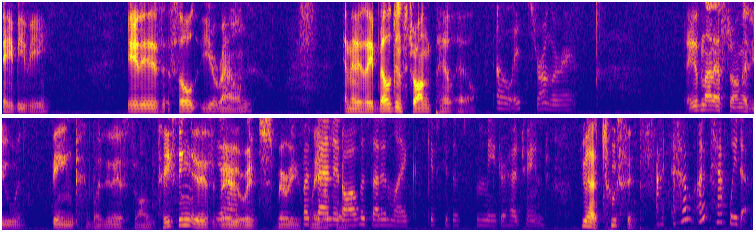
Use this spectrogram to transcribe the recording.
ABV. It is sold year round. And it is a Belgian strong pale ale. Oh, it's strong, alright. It's not as strong as you would think, but it is strong. Tasting, it is very rich, very But flavorful. then it all of a sudden like gives you this major head change. You had two sips. I have, I'm halfway done.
